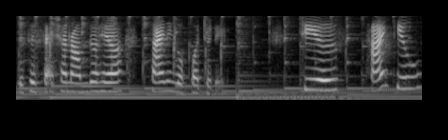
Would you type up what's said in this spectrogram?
This is Sasha Namdo here, signing off for today. Cheers. Thank you.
